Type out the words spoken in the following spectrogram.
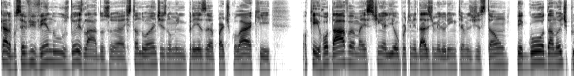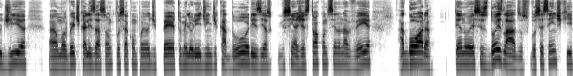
cara, você vivendo os dois lados, uh, estando antes numa empresa particular que, ok, rodava, mas tinha ali oportunidades de melhoria em termos de gestão, pegou da noite pro dia uh, uma verticalização que você acompanhou de perto, melhoria de indicadores e assim, a gestão acontecendo na veia. Agora, tendo esses dois lados, você sente que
